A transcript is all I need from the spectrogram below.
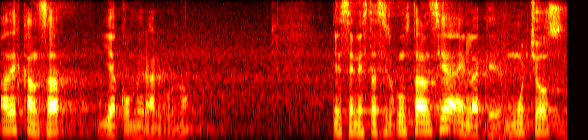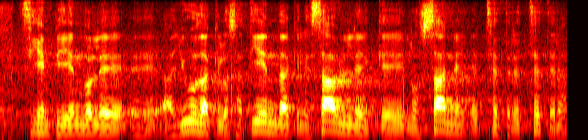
a descansar y a comer algo, ¿no? Es en esta circunstancia en la que muchos siguen pidiéndole eh, ayuda, que los atienda, que les hable, que los sane, etcétera, etcétera.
